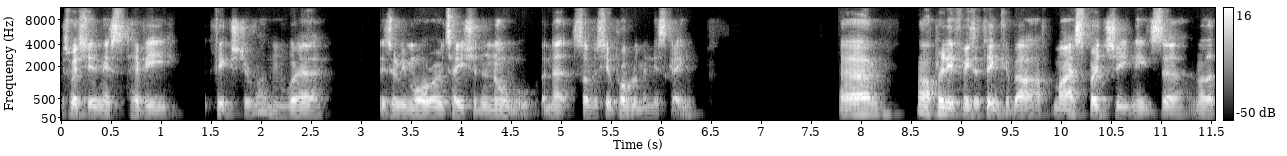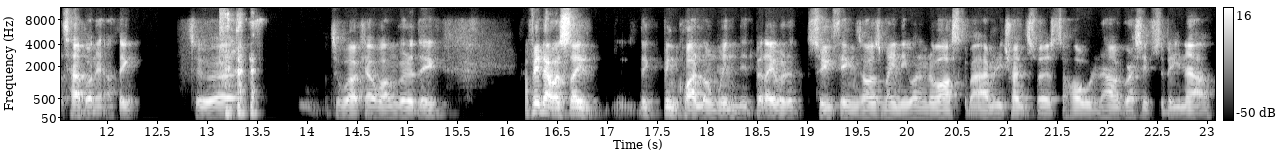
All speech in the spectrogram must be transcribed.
especially in this heavy fixture run where there's going to be more rotation than normal, and that's obviously a problem in this game. Um, well, plenty for me to think about. My spreadsheet needs uh, another tab on it, I think, to uh, to work out what I'm going to do. I think that was so they've been quite long winded, but they were the two things I was mainly wanting to ask about how many transfers to hold and how aggressive to be now.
